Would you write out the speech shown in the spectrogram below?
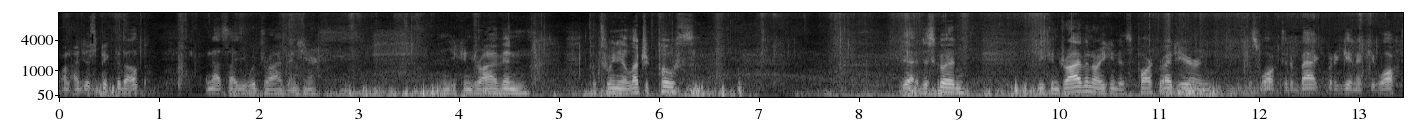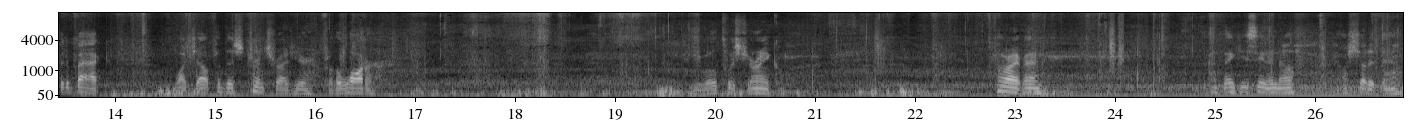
when I just picked it up. And that's how you would drive in here. And you can drive in between the electric posts. Yeah, just go ahead and you can drive in or you can just park right here and just walk to the back. But again, if you walk to the back, watch out for this trench right here for the water. You will twist your ankle. All right, man. I think you've seen enough. I'll shut it down.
